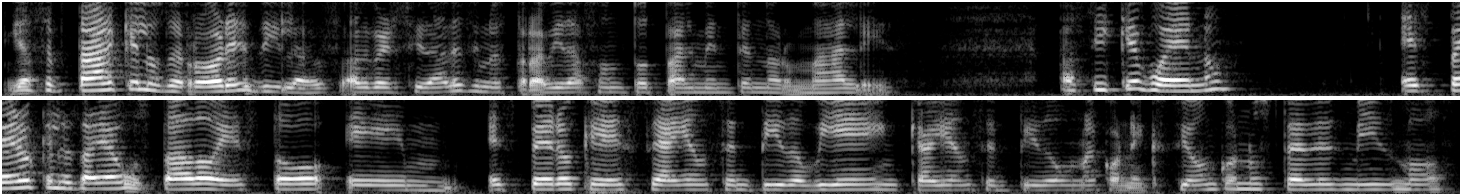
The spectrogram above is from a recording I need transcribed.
y aceptar que los errores y las adversidades de nuestra vida son totalmente normales. Así que bueno, espero que les haya gustado esto, em, espero que se hayan sentido bien, que hayan sentido una conexión con ustedes mismos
